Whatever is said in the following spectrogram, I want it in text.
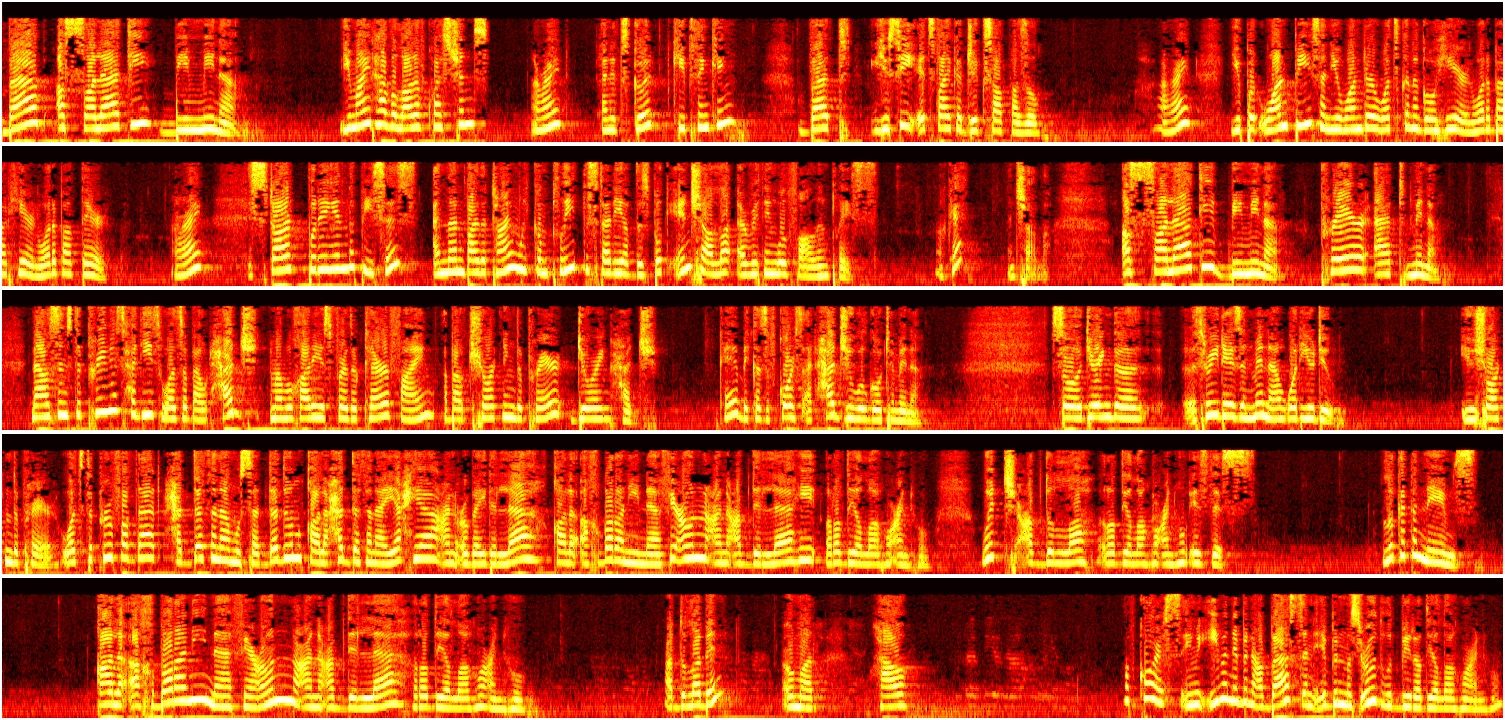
Bab as-salati bimina. You might have a lot of questions, alright? And it's good, keep thinking. But you see, it's like a jigsaw puzzle. Alright? You put one piece and you wonder what's gonna go here, and what about here, and what about there. Alright? Start putting in the pieces, and then by the time we complete the study of this book, inshallah, everything will fall in place. Okay? Inshallah. As-salati bimina. Prayer at Mina. Now, since the previous hadith was about Hajj, Imam Bukhari is further clarifying about shortening the prayer during Hajj. Okay? Because of course at Hajj you will go to Mina. So during the three days in Mina, what do you do? You shorten the prayer. What's the proof of that? حدثنا مسدد قال حدثنا يحيى عن عبيد الله قال أخبرني نافع عن عبد الله رضي الله عنه. Which Abdullah رضي الله عنه is this? Look at the names. قال أخبرني نافع عن عبد الله رضي الله عنه. Abdullah bin Umar. How? Of course, even Ibn Abbas and Ibn Mas'ud would be radiallahu anhu.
